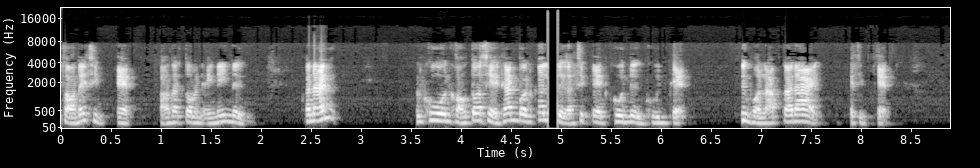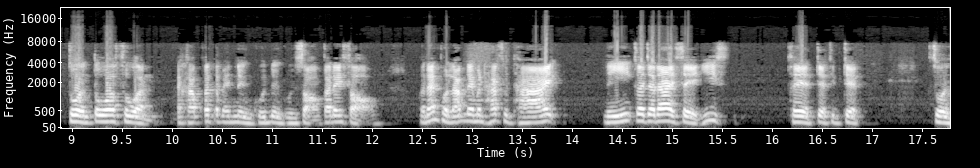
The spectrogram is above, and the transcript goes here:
22 ได้ 11 2ตัดตัวมันเองได้ 1 เพราะนั้น คูณของตัวเศษด้านบนก็เหลือ 11คูณ1คูณ7ซึ่งผลลัพธ์ก็ได้ 77 ส่วนตัวส่วนนะครับก็จะเป็น1คูณ1คูณ2ก็ได้ 2 เพราะนั้นผลลัพธ์ในบรรทัดสุดท้าย นี้ก็จะได้เศษ20เศษ 77 ส่วน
